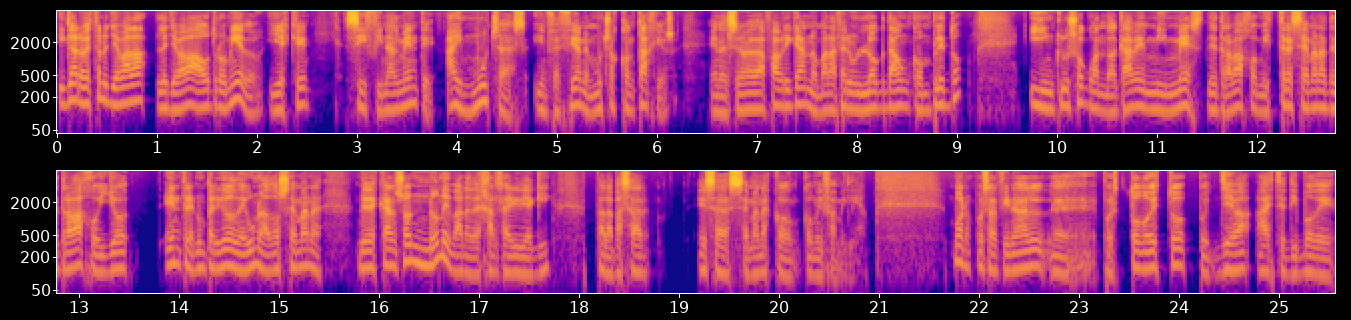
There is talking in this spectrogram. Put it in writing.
Y claro, esto les llevaba, llevaba a otro miedo, y es que si finalmente hay muchas infecciones, muchos contagios en el seno de la fábrica, nos van a hacer un lockdown completo, e incluso cuando acabe mi mes de trabajo, mis tres semanas de trabajo, y yo entre en un periodo de una o dos semanas de descanso, no me van a dejar salir de aquí para pasar esas semanas con, mi familia. Bueno, pues al final, eh, pues todo esto pues lleva a este tipo de,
